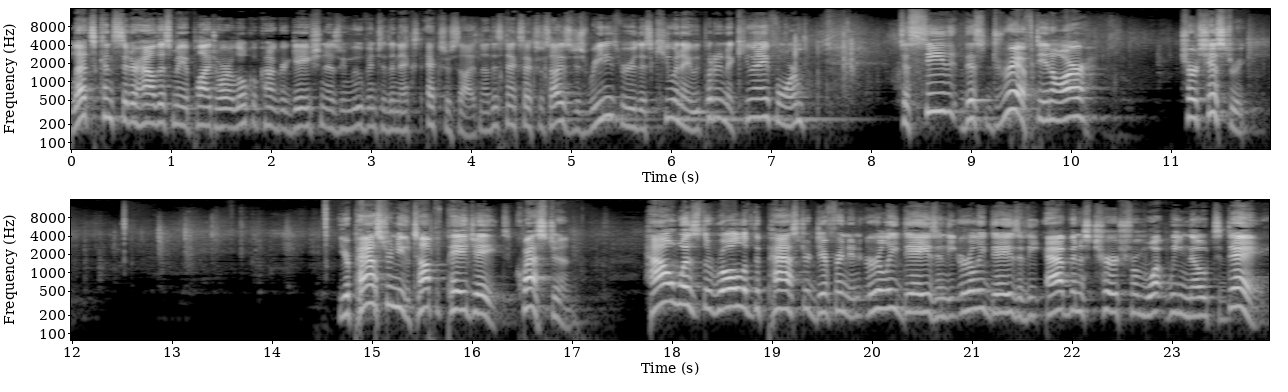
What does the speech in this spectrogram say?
Let's consider how this may apply to our local congregation as we move into the next exercise. Now, this next exercise is just reading through this Q&A. We put it in a Q&A form to see this drift in our church history. Your pastor knew, top of page 8. Question How was the role of the pastor different in early days, in the early days of the Adventist church from what we know today?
